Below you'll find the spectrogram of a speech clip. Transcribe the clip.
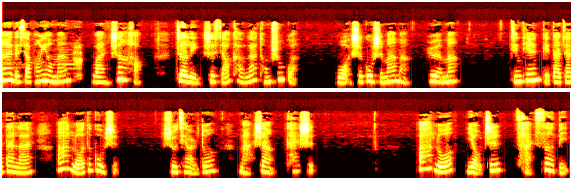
爱的小朋友们，晚上好！这里是小考拉童书馆，我是故事妈妈月妈。今天给大家带来阿罗的故事，竖起耳朵，马上开始。阿罗有支彩色笔，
